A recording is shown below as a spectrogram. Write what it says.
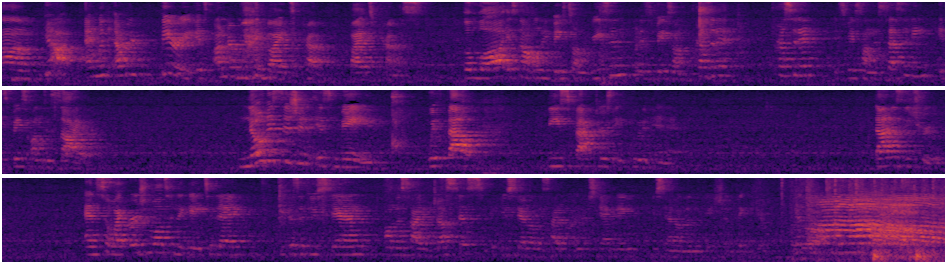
Um, yeah, and with every theory, it's undermined by its, by its premise. The law is not only based on reason, but it's based on precedent, precedent, it's based on necessity, it's based on desire. No decision is made without these factors included in it. That is the truth. And so I urge you all to negate today, because if you stand on the side of justice, if you stand on the side of understanding, you stand on the negation. Thank you.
